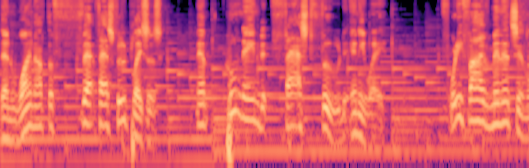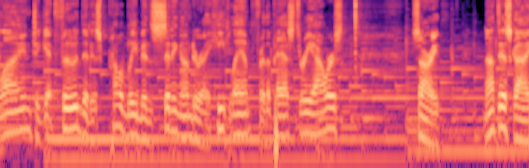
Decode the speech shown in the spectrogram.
then why not the fa- fast food places? Man, who named it fast food anyway? 45 minutes in line to get food that has probably been sitting under a heat lamp for the past three hours? Sorry, not this guy.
